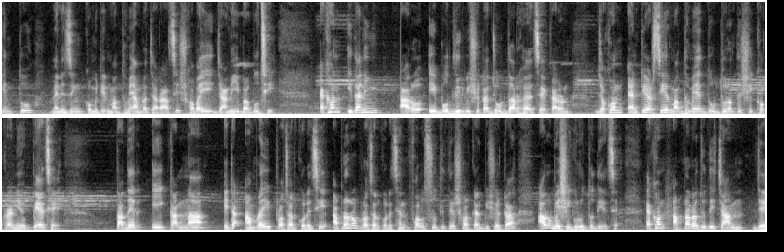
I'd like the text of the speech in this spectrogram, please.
কিন্তু ম্যানেজিং কমিটির মাধ্যমে আমরা যারা আছি সবাই জানি বা বুঝি। এখন ইদানিং আরও এই বদলির বিষয়টা জোরদার হয়েছে, কারণ যখন এনটিআরসি এর মাধ্যমে দূর দূরান্তের শিক্ষকরা নিয়োগ পেয়েছে, তাদের এই কান্না, এটা আমরাই প্রচার করেছি, আপনারাও প্রচার করেছেন, ফলশ্রুতিতে সরকার বিষয়টা আরও বেশি গুরুত্ব দিয়েছে। এখন আপনারা যদি চান যে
